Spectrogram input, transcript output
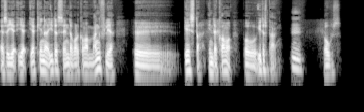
Altså, jeg, jeg, jeg kender idrætscenter, hvor der kommer mange flere øh, gæster, end der kommer på idrætsparken. Mm. Aarhus.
